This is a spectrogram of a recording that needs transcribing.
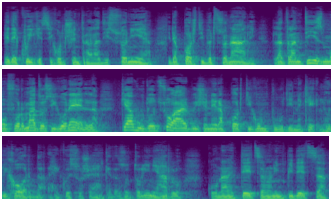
Ed è qui che si concentra la distonia, i rapporti personali, l'atlantismo formatosi con ella, che ha avuto il suo apice nei rapporti con Putin, che lo ricorda, e questo c'è anche da sottolinearlo, con una nettezza, una limpidezza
